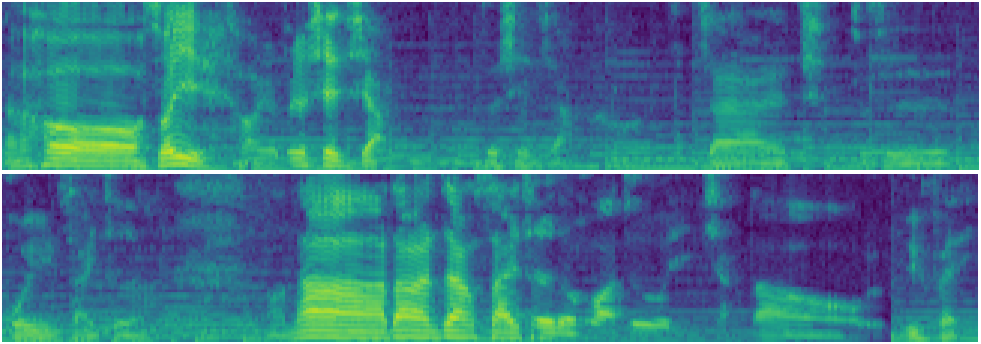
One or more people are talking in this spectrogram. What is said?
然后所以啊、有这个现象，有这现象，啊、在就是货运塞车啊。那当然，这样塞车的话，就影响到运费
